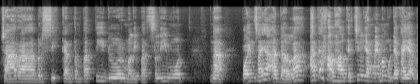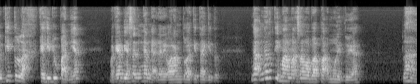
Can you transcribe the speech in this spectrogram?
cara bersihkan tempat tidur, melipat selimut. Nah, poin saya adalah ada hal-hal kecil yang memang udah kayak begitulah kehidupan ya. Makanya biasa dengar nggak dari orang tua kita gitu. Nggak ngerti mama sama bapakmu itu ya. Lah,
